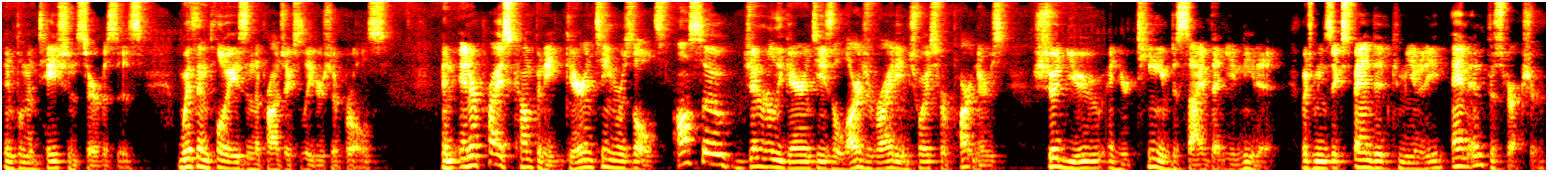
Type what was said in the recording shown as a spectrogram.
implementation services with employees in the project's leadership roles. An enterprise company guaranteeing results also generally guarantees a large variety and choice for partners should you and your team decide that you need it, which means expanded community and infrastructure.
